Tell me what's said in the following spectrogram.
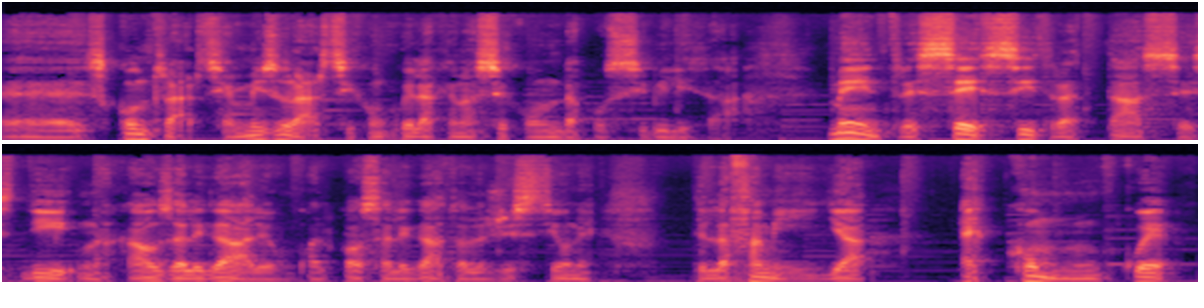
eh, scontrarsi, a misurarsi con quella che è una seconda possibilità. Mentre se si trattasse di una causa legale o un qualcosa legato alla gestione della famiglia, è comunque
